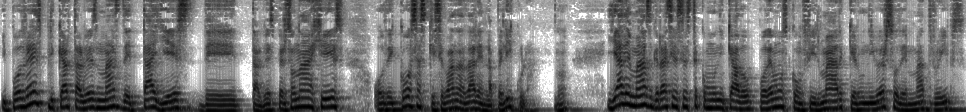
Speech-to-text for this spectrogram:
y podrá explicar tal vez más detalles de tal vez personajes o de cosas que se van a dar en la película, ¿no? Y además, gracias a este comunicado, podemos confirmar que el universo de Matt Reeves,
